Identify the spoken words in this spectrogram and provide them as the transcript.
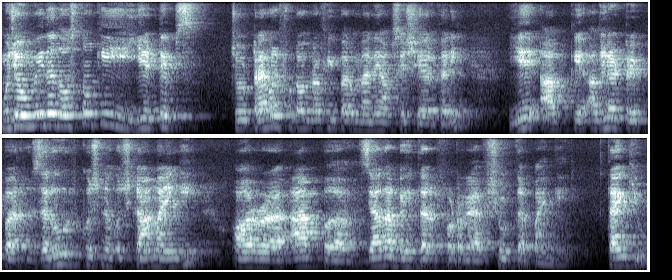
मुझे उम्मीद है दोस्तों कि ये टिप्स जो ट्रैवल फोटोग्राफी पर मैंने आपसे शेयर करी, ये आपके अगले ट्रिप पर ज़रूर कुछ ना कुछ काम आएँगी और आप ज़्यादा बेहतर फोटोग्राफ शूट कर पाएँगे। Thank you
